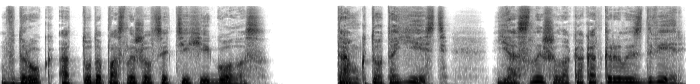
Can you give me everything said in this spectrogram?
Вдруг оттуда послышался тихий голос. «Там кто-то есть. Я слышала, как открылась дверь,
